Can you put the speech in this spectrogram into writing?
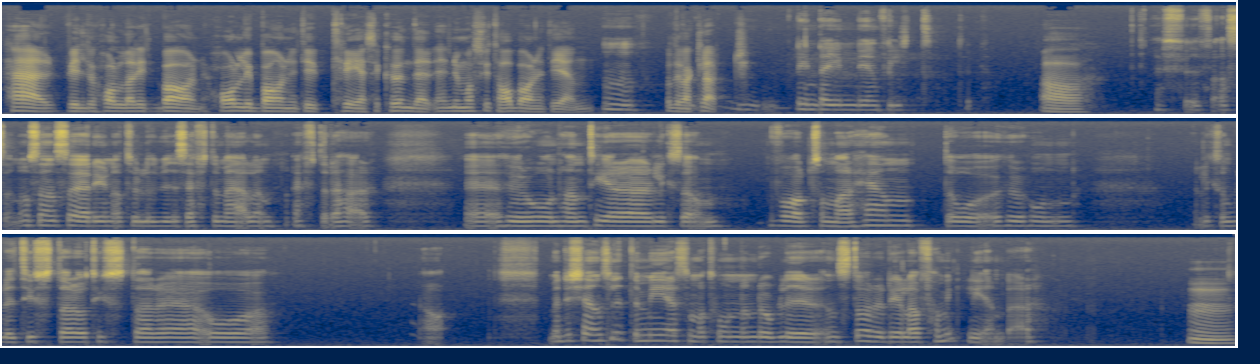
Här, vill du hålla ditt barn? Håll i barnet i typ tre sekunder. Nu måste vi ta barnet igen. Mm. Och det var klart. Linda in det i en filt. Ja, Fy fasen. Och sen så är det ju naturligtvis eftermälen efter det här. Eh, hur hon hanterar liksom vad som har hänt och hur hon liksom blir tystare och tystare och ja. Men det känns lite mer som att hon ändå blir en större del av familjen där. mm.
